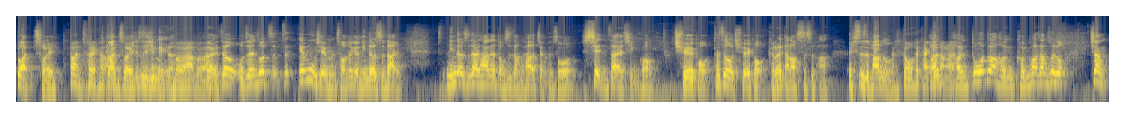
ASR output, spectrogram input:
断炊，断炊，断炊就是已经没了。没啊，没啊。对，这我只能说，这这，因为目前我们从那个宁德时代，宁德时代他的董事长他要讲的说，现在的情况缺口，在之后缺口可能会达到四十趴，哎、欸，四十趴那种很多太夸张了，很多都要很很夸张。所以说，像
